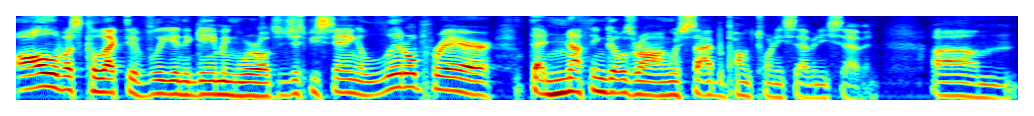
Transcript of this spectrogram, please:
all of us collectively in the gaming world should just be saying a little prayer that nothing goes wrong with Cyberpunk 2077. Um,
